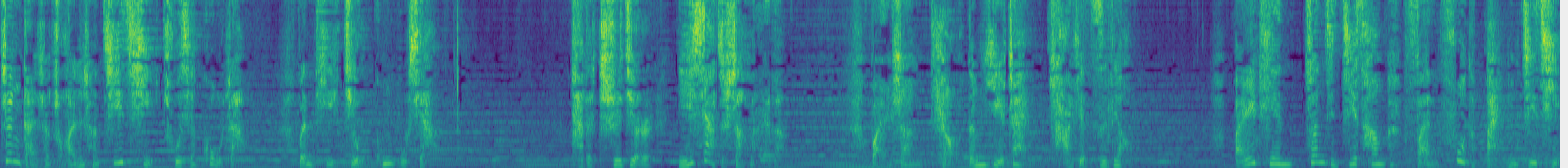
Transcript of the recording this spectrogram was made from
正赶上船上机器出现故障，问题久攻不下。的吃劲儿一下子上来了，晚上挑灯夜战查阅资料，白天钻进机舱反复的摆弄机器，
